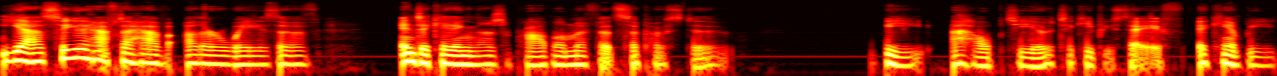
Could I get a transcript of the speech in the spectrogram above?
yeah, so you have to have other ways of indicating there's a problem if it's supposed to be a help to you to keep you safe. It can't be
